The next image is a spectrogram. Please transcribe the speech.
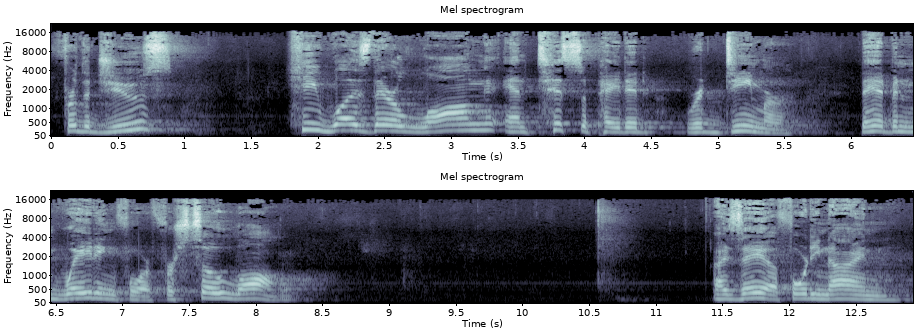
For the Jews, he was their long anticipated redeemer they had been waiting for for so long. Isaiah 49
